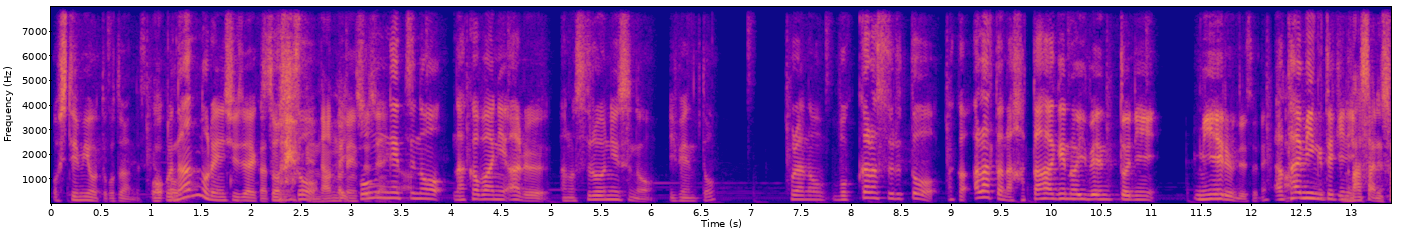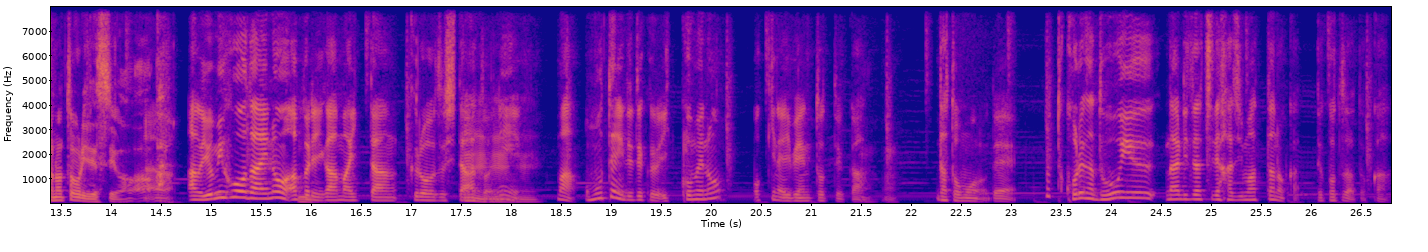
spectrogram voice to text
をしてみようってことなんですけどおこれ何の練習試合かというとね。今月の半ばにあるあのスローニュースのイベントこれあの僕からするとなんか新たな旗揚げのイベントに見えるんですよねああタイミング的に。まさにその通りですよ。ああの読み放題のアプリがまあ一旦クローズした後に、まあ、表に出てくる1個目の大きなイベントっていうか、だと思うのでちょっとこれがどういう成り立ちで始まったのかってことだとか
